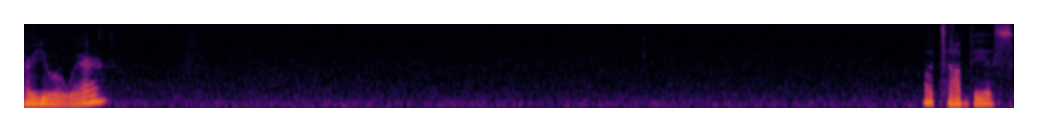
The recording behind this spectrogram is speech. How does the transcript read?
Are you aware? What's obvious?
